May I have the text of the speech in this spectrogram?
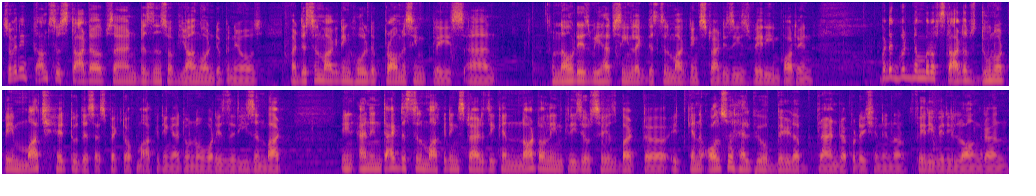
So when it comes to startups and business of young entrepreneurs digital marketing hold a promising place and nowadays we have seen like digital marketing strategy is very important. But a good number of startups do not pay much head to this aspect of marketing. I don't know what is the reason but in, an intact digital marketing strategy can not only increase your sales but uh, it can also help you build a brand reputation in a very very long run.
